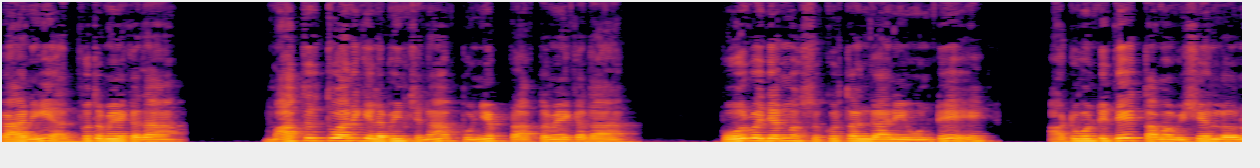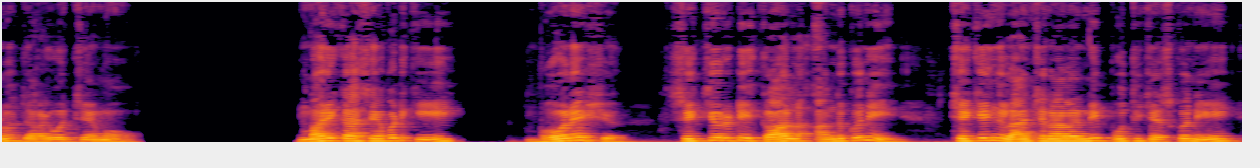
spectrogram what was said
కానీ అద్భుతమే కదా. మాతృత్వానికి లభించిన పుణ్యప్రాప్తమే కదా. పూర్వజన్మ సుకృతంగానే ఉంటే అటువంటిదే తమ విషయంలోనూ జరగవచ్చేమో. మరి కాసేపటికి భువనేష్ సెక్యూరిటీ కాల్ అందుకుని చెకింగ్ లాంఛనాలన్నీ పూర్తి చేసుకొని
